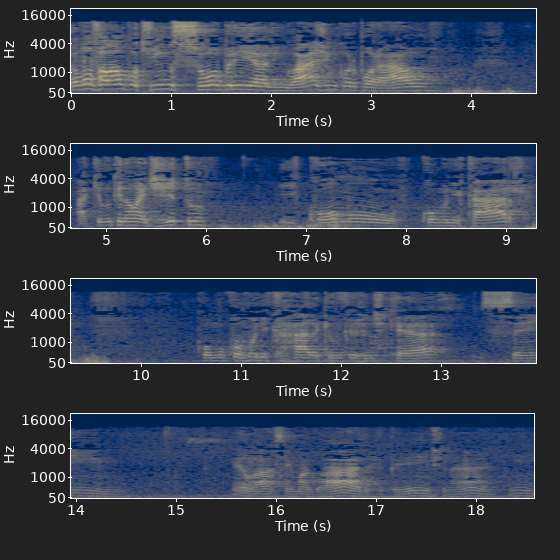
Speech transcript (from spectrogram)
Então vamos falar um pouquinho sobre a linguagem corporal, aquilo que não é dito e como comunicar, como comunicar aquilo que a gente quer sem, sei lá, sem magoar de repente, né? Hum.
